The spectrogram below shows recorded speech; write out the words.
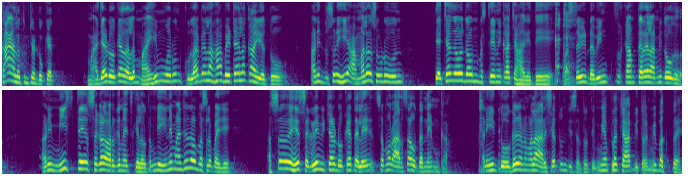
काय आलं तुमच्या डोक्यात? माझ्या डोक्यात आलं माहीमवरून कुलाब्याला हा भेटायला का येतो? आणि दुसरं ही आम्हाला सोडून त्याच्याजवळ जाऊन बसते आणि का चहा घेते? वास्तविक डबिंगचं काम करायला आम्ही दोघं. आणि मीच ते सगळं ऑर्गनाईज केलं होतं. म्हणजे हिने माझ्याजवळ बसलं पाहिजे. असं हे सगळे विचार डोक्यात आले. समोर आरसा होता नेमका. आणि दोघं जण मला आरशातून दिसत होते. मी आपला चहा पितोय मी बघतोय.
